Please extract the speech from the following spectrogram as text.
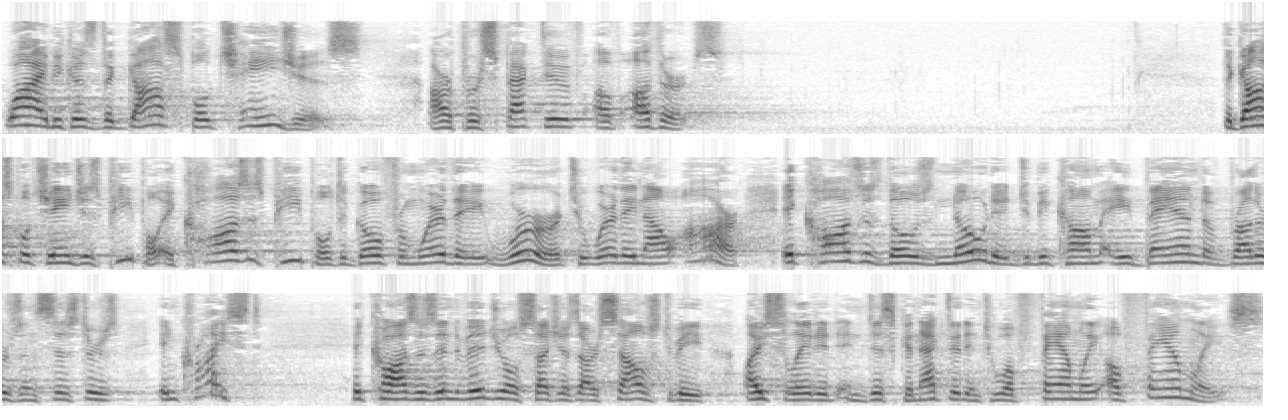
Why? Because the gospel changes our perspective of others. The gospel changes people. It causes people to go from where they were to where they now are. It causes those noted to become a band of brothers and sisters in Christ. It causes individuals such as ourselves to be isolated and disconnected into a family of families.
